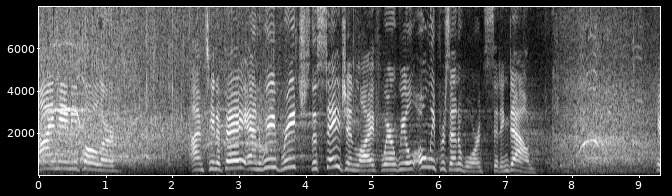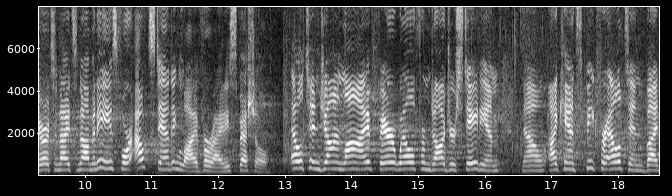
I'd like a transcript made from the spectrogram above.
I'm Amy Poehler. I'm Tina Fey, and we've reached the stage in life where we'll only present awards sitting down. Here are tonight's nominees for Outstanding Live Variety Special. Elton John Live, Farewell from Dodger Stadium. Now, I can't speak for Elton, but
